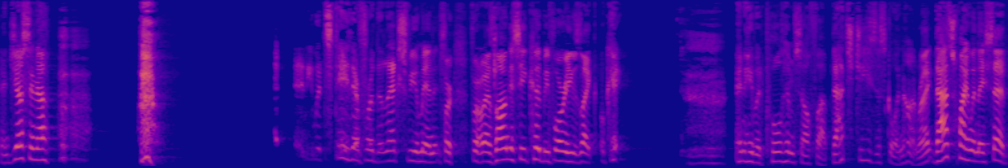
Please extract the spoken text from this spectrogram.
and just enough. and he would stay there for the next few minutes, for, for as long as he could before he was like, okay, and he would pull himself up. That's Jesus going on, right? That's why when they said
